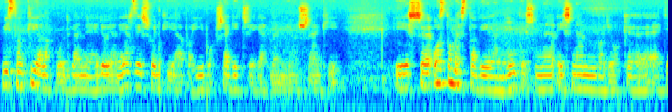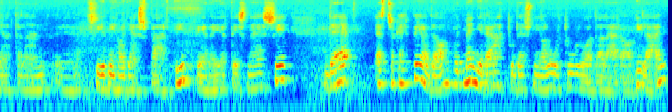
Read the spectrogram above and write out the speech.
viszont kialakult benne egy olyan érzés, hogy hiába hívok segítséget, nem jön senki. És osztom ezt a véleményt, és, ne, és nem vagyok egyáltalán sírni hagyás párti, félreértés ne essék, de ez csak egy példa, hogy mennyire át tud esni a ló túloldalára a világ.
